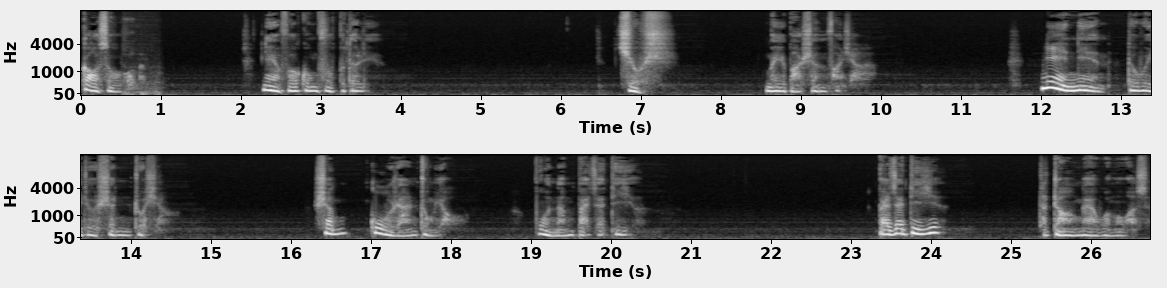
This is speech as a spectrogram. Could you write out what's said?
告诉我们：念佛功夫不得了。就是没有把身放下，念念都为这个身着想。身固然重要，不能摆在第一。摆在第一，它障碍我们往生。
